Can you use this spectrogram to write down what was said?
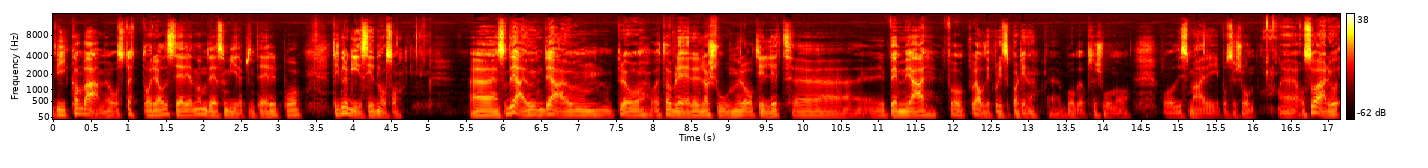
vi kan være med å støtte og realisere gjennom det som vi representerer på teknologisiden også. Eh, så det er, jo, det er jo å prøve å etablere relasjoner og tillit. Eh, hvem vi er for, for alle de politiske partiene. Eh, både opposisjon og, og, de som er i posisjon. Og så er det jo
